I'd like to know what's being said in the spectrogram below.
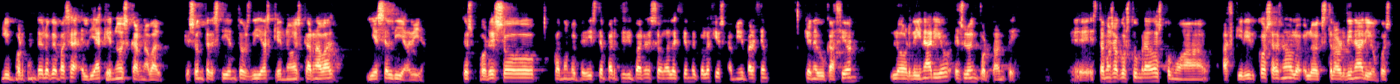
Lo importante es lo que pasa el día que no es carnaval, que son 300 días que no es carnaval y es el día a día. Entonces, por eso, cuando me pediste participar en eso, la lección de colegios, a mí me parece que en educación lo ordinario es lo importante. Eh, estamos acostumbrados como a adquirir cosas, ¿no? Lo, extraordinario, pues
